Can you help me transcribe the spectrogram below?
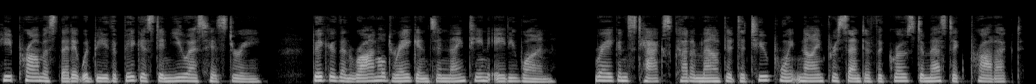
he promised that it would be the biggest in U.S. history. Bigger than Ronald Reagan's in 1981. Reagan's tax cut amounted to 2.9% of the gross domestic product.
